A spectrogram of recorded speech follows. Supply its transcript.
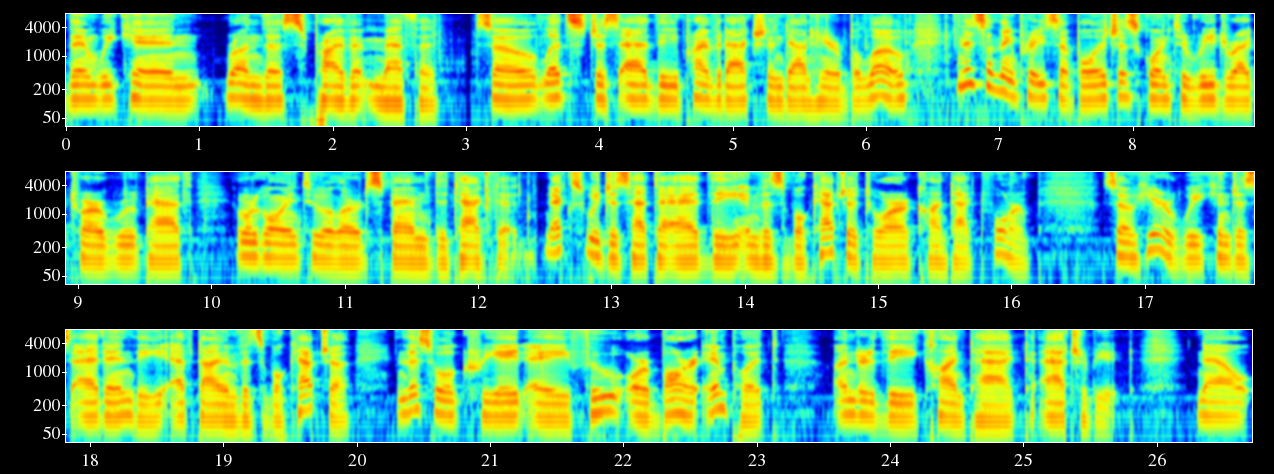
then we can run this private method so let's just add the private action down here below. And it's something pretty simple. It's just going to redirect to our root path and we're going to alert spam detected. Next, we just have to add the invisible captcha to our contact form. So here we can just add in the fdi invisible captcha and this will create a foo or bar input under the contact attribute. Now,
